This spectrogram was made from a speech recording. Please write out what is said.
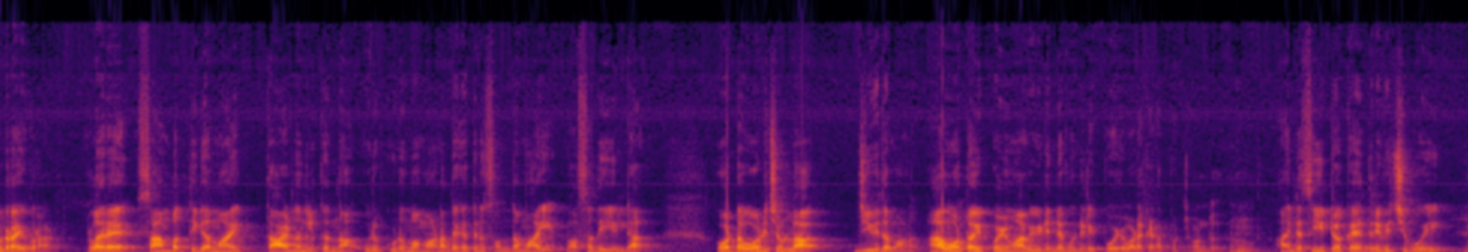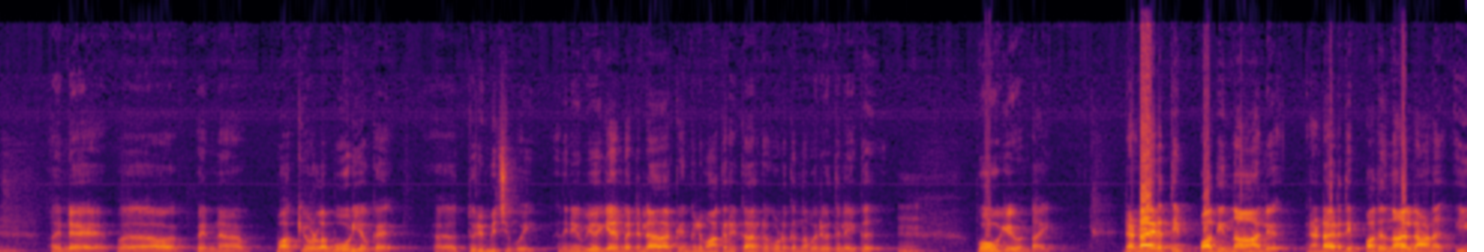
ഡ്രൈവറാണ്. വളരെ സാമ്പത്തികമായി താഴ്ന്നു നിൽക്കുന്ന ഒരു കുടുംബമാണ്. അദ്ദേഹത്തിന് സ്വന്തമായി വസതിയില്ല. ഓട്ടോ ഓടിച്ചുള്ള ജീവിതമാണ്. ആ ഓട്ടോ ഇപ്പോഴും ആ വീടിന്റെ മുന്നിൽ ഇപ്പോഴും അവിടെ കിടപ്പുണ്ട്. അതിന്റെ സീറ്റൊക്കെ ദ്രവിച്ചു പോയി. അതിന്റെ പിന്നെ ബാക്കിയുള്ള ബോഡിയൊക്കെ തുരുമ്പിച്ചു പോയി. അതിനെ ഉപയോഗിക്കാൻ പറ്റില്ല ആർക്കെങ്കിലും ആക്രിക്കാർക്ക് കൊടുക്കുന്ന പരുവത്തിലേക്ക് പോവുകയുണ്ടായി. രണ്ടായിരത്തി പതിനാല് രണ്ടായിരത്തി പതിനാലിലാണ് ഈ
